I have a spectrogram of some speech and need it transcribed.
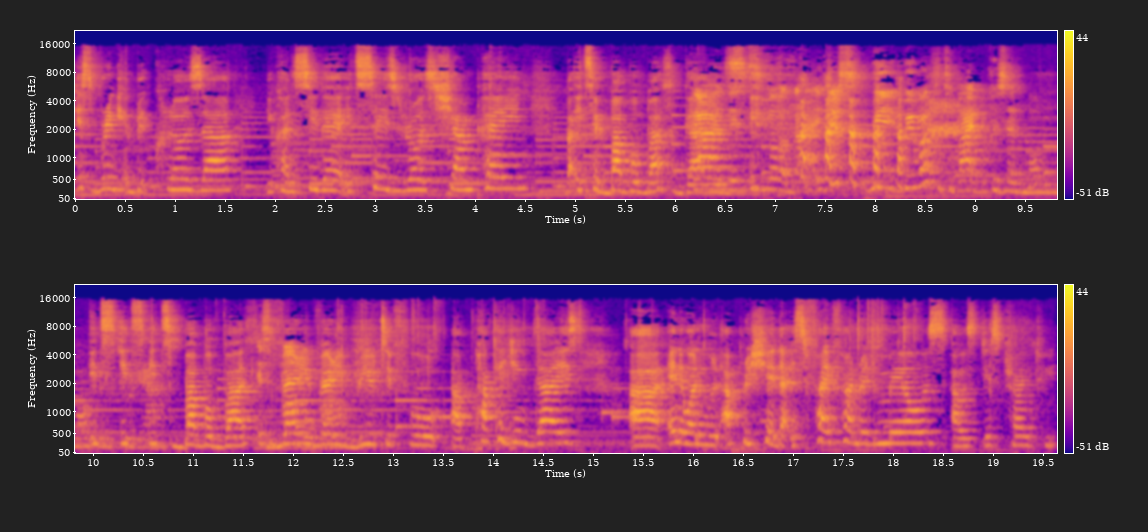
Just bring it a bit closer. You can see there it says rose champagne but it's a bubble bath guys, guys. it's not that. It's just we, we wanted to buy it because it's bubble bath it's it's it's bubble bath. It's very very beautiful uh, packaging guys uh, anyone will appreciate that it's 500 mils. I was just trying to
